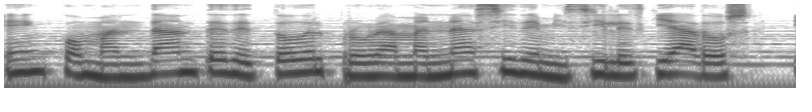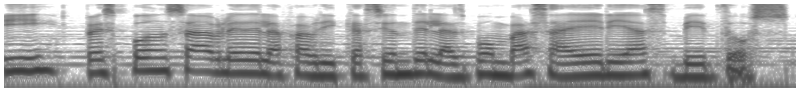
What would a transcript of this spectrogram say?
en comandante de todo el programa nazi de misiles guiados y responsable de la fabricación de las bombas aéreas B-2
